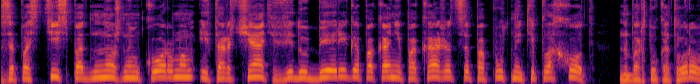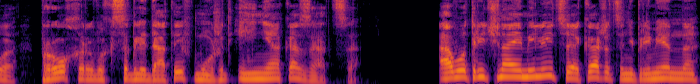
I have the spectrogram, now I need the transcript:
запастись подножным кормом и торчать в виду берега, пока не покажется попутный теплоход — на борту которого Прохоровых соглядатаев может и не оказаться. А вот речная милиция окажется непременно.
